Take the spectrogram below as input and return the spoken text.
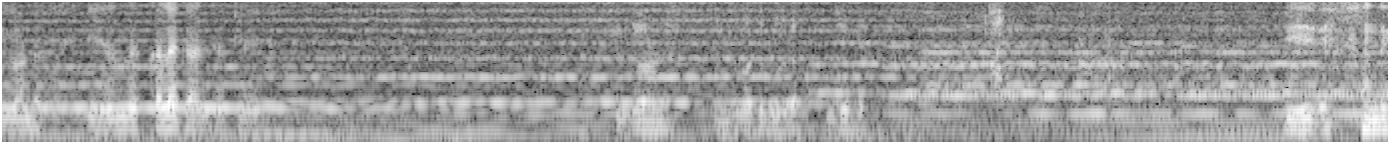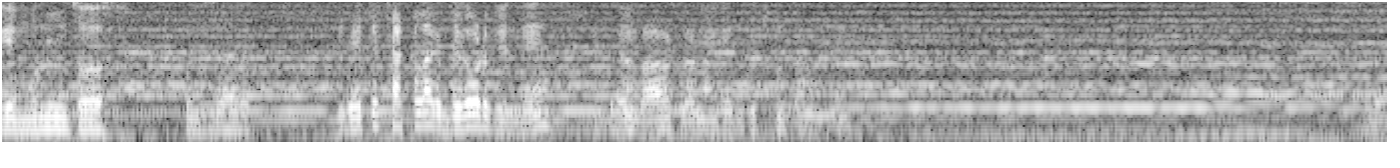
ఇదిగోండి ఇది కలేకాయల చెట్లు ఈ అందుకే ముళ్ళులతో కొంచెం ఇదైతే చక్కలాగా దిగబడిపోయింది. ఇప్పుడేం రావట్లేదు నాకైతే గుచ్చుకుంటా ఉంది. సరే.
